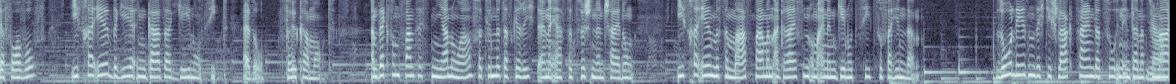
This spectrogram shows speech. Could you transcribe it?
Der Vorwurf? Israel begehe in Gaza Genozid, also Völkermord. Am 26. Januar verkündet das Gericht eine erste Zwischenentscheidung. Israel müsse Maßnahmen ergreifen, um einen Genozid zu verhindern. So lesen sich die Schlagzeilen dazu in internationalen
